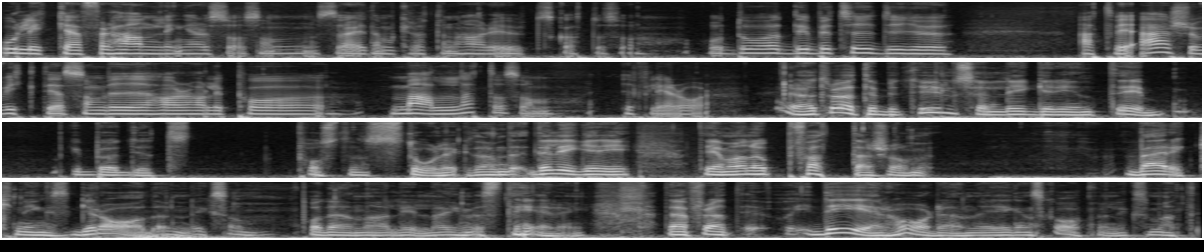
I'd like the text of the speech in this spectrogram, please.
olika förhandlingar och så som Sverigedemokraterna har i utskott och så. Och då, det betyder ju att vi är så viktiga som vi har hållit på mallat oss om i flera år. Jag tror att det betydelsen ligger inte i, i budgetpostens storlek utan det, det ligger i det man uppfattar som verkningsgraden liksom, på denna lilla investering. Därför att idéer har den egenskapen liksom, att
